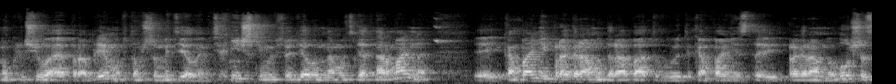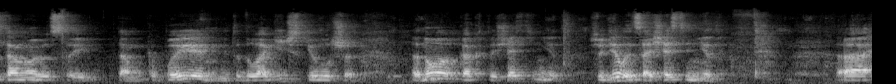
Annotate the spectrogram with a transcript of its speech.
ну, ключевая проблема в том, что мы делаем. Технически мы все делаем, на мой взгляд, нормально. И компании программы дорабатывают, и компании и программы лучше становятся, и там КП методологически лучше но как-то счастья нет. Все делается, а счастья нет. А,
